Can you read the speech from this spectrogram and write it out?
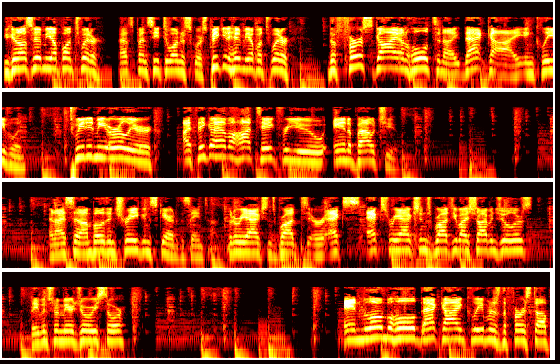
You can also hit me up on Twitter at Spencito underscore. Speaking of hitting me up on Twitter, the first guy on hold tonight, that guy in Cleveland, tweeted me earlier. I think I have a hot take for you and about you. And I said I'm both intrigued and scared at the same time. Twitter reactions brought to, or X X reactions brought to you by Sheiban Jewelers, Cleveland's premier jewelry store. And lo and behold, that guy in Cleveland is the first up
